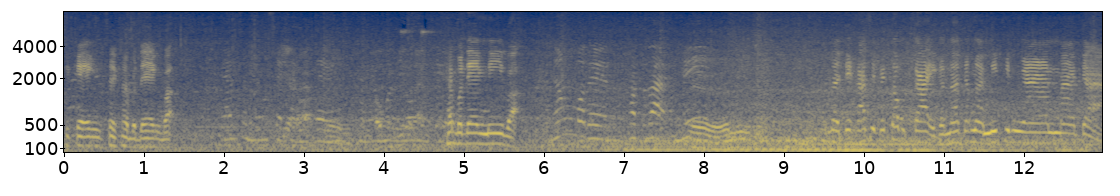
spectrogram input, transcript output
สีแกงใส่ไข่มดแดงบะแล้สมุนเสร็จแล้วแต่ทำมันลงไข่มดแดงมีบะน้องโมเดลพัตลาดนี่เออมีจังหน่อยเจคาวสิไปต้มไก่กันนะจังหน่อยมีทีมงานมาจาก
